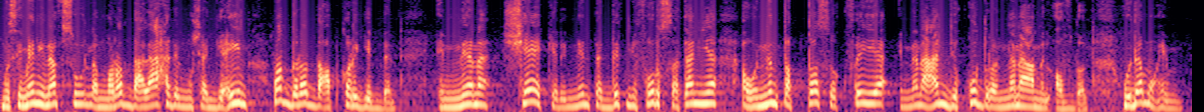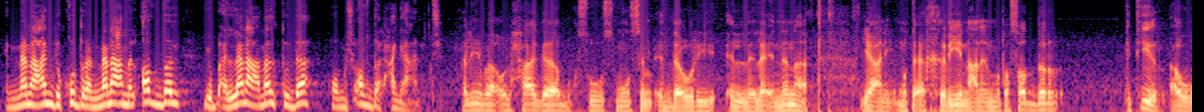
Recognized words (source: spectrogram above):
موسيماني نفسه لما رد على أحد المشجعين رد رد عبقري جدا. إن أنا شاكر إن أنت اديتني فرصة تانية أو إن أنت بتثق فيا إن أنا عندي قدرة إن أنا أعمل أفضل. وده مهم إن أنا عندي قدرة إن أنا أعمل أفضل يبقى اللي أنا عملته ده هو مش أفضل حاجة عندي. خليني بقى أقول حاجة بخصوص موسم الدوري اللي لاننا يعني متأخرين عن المتصدر كتير أو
